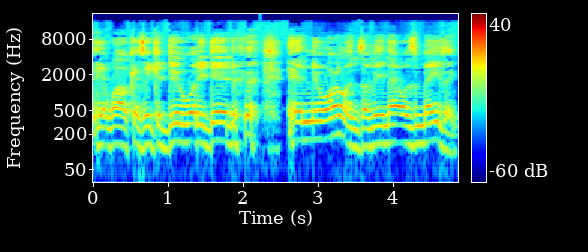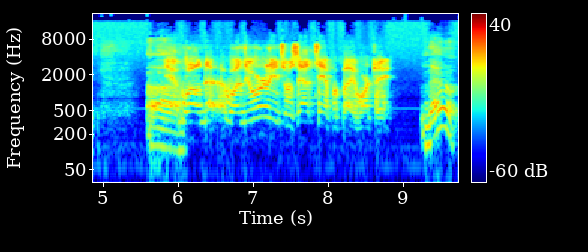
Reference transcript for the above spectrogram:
Yeah, well, because he could do what he did in New Orleans. I mean, that was amazing. Uh, yeah, well, no, well, New Orleans was at Tampa Bay, weren't they? No,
